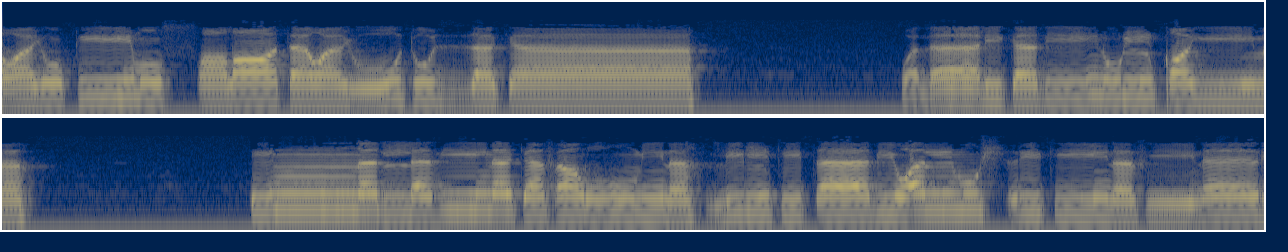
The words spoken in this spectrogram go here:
ويقيموا الصلاة ويؤتوا الزكاة وذلك دين القيمة. إن الذين كفروا من أهل الكتاب والمشركين في نار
